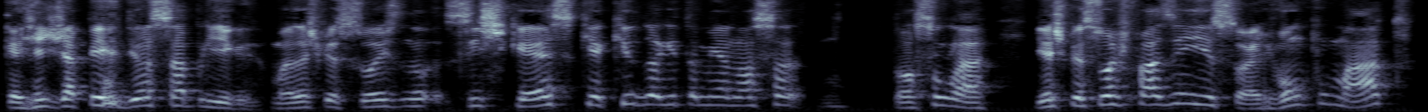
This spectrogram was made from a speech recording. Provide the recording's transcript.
que a gente já perdeu essa briga. Mas as pessoas não, se esquecem que aquilo ali também é nossa, nosso lar. E as pessoas fazem isso, elas vão para o mato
